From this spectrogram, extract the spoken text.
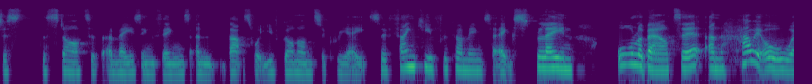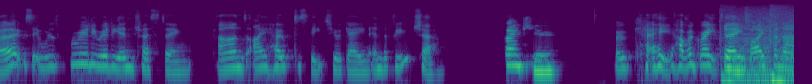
just the start of amazing things, and that's what you've gone on to create. So, thank you for coming to explain all about it and how it all works. It was really, really interesting, and I hope to speak to you again in the future. Thank you. Okay, have a great day. Bye for now.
